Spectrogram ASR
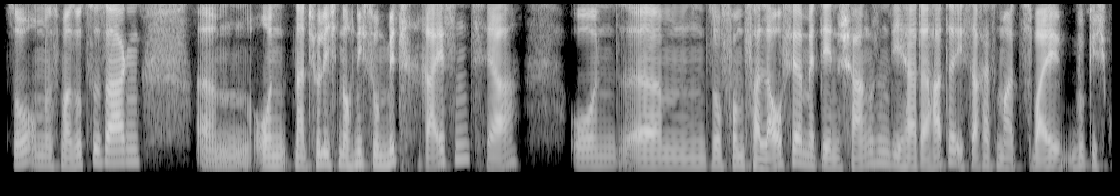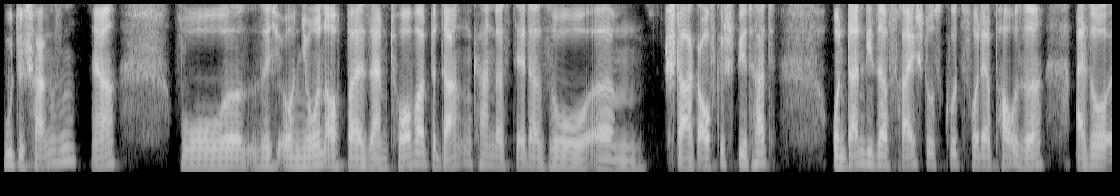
so, um es mal so zu sagen. Ähm, und natürlich noch nicht so mitreißend, ja. Und ähm, so vom Verlauf her mit den Chancen, die Hertha hatte, ich sage jetzt mal zwei wirklich gute Chancen, ja, wo sich Union auch bei seinem Torwart bedanken kann, dass der da so ähm, stark aufgespielt hat. Und dann dieser Freistoß kurz vor der Pause. Also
